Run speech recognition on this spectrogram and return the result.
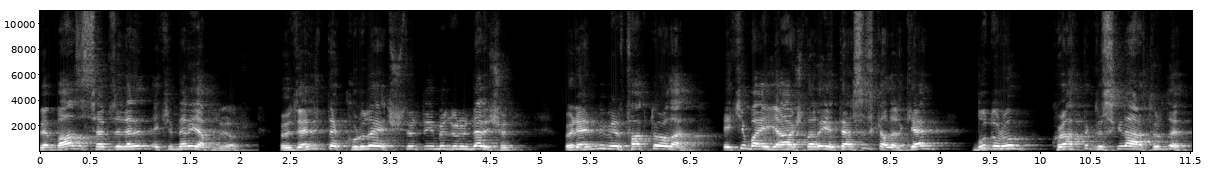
ve bazı sebzelerin ekimleri yapılıyor. Özellikle kuruda yetiştirdiğimiz ürünler için önemli bir faktör olan Ekim ayı yağışları yetersiz kalırken bu durum kuraklık riskini artırdı.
